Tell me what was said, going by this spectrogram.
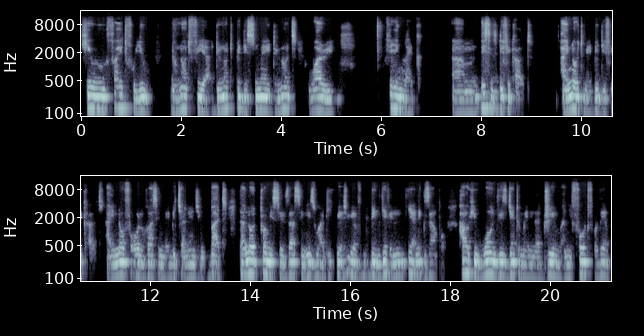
He will fight for you. Do not fear, do not be dismayed, do not worry, feeling like um, this is difficult. I know it may be difficult. I know for all of us it may be challenging, but the Lord promises us in His word. We have been given here an example how He warned these gentlemen in a dream and He fought for them.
